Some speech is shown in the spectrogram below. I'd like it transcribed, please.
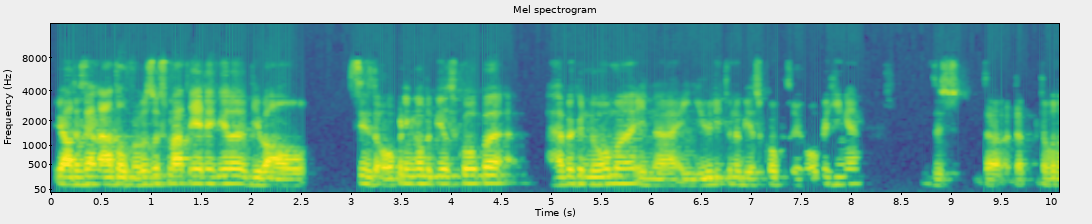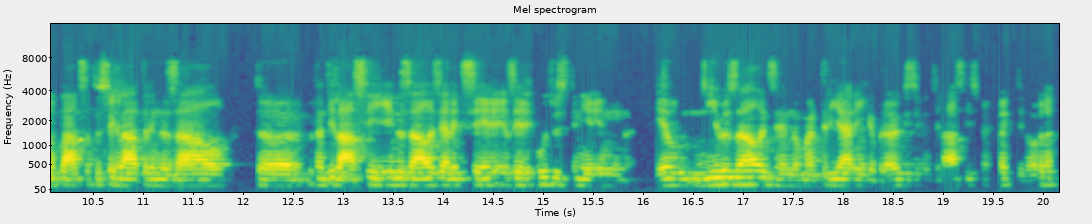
ja, er zijn een aantal voorzorgsmaatregelen die we al sinds de opening van de bioscopen hebben genomen in, uh, in juli, toen de bioscopen terug open gingen. Dus de, de, er worden plaatsen tussen gelaten in de zaal. De ventilatie in de zaal is eigenlijk zeer, zeer goed. We zitten hier in heel nieuwe zaal. Er zijn nog maar drie jaar in gebruik, dus die ventilatie is perfect in orde.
